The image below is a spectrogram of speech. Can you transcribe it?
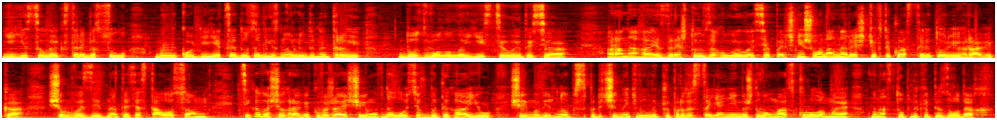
її сили екстремісу, великоднє яйце до залізної людини 3 дозволило їй зцілитися. Рана Гаї зрештою загоїлася, перш ніж вона нарешті втекла з території Гравіка, щоб воз'єднатися з Талосом. Цікаво, що Гравік вважає, що йому вдалося вбити Гаю, що ймовірно спричинить велике протистояння між двома скрулами в наступних епізодах.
